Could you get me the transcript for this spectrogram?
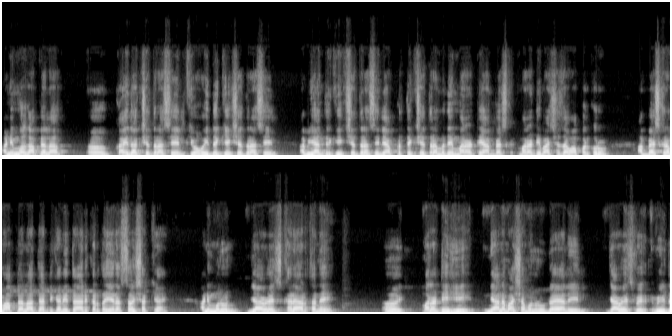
आणि मग आपल्याला कायदा क्षेत्र असेल किंवा वैद्यकीय क्षेत्र असेल अभियांत्रिकी क्षेत्र असेल या प्रत्येक क्षेत्रामध्ये मराठी अभ्यास मराठी भाषेचा वापर करून अभ्यासक्रम आपल्याला त्या ठिकाणी तयार करता येणं सहज शक्य आहे. आणि म्हणून ज्यावेळेस खऱ्या अर्थाने मराठी ही ज्ञानभाषा म्हणून उदयाला येईल ज्यावेळेस वे विविध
